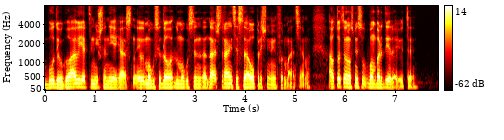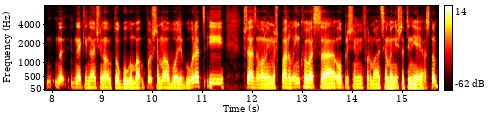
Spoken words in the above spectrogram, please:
budi u glavi jer ti ništa nije jasno. Ili mogu se, do, mogu se na- stranice sa oprečnim informacijama. A u totalnom smislu bombardiraju te na neki način ono, to Google malo, počne malo bolje gurat i šta znam, ono, imaš par linkova sa oprečnim informacijama i ništa ti nije jasno.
